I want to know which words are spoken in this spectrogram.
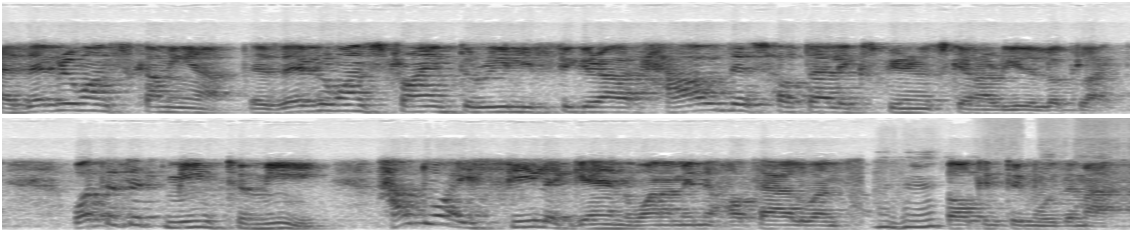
As everyone's coming out, as everyone's trying to really figure out how this hotel experience is gonna really look like. What does it mean to me? How do I feel again when I'm in a hotel when mm-hmm. talking to me with them out?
